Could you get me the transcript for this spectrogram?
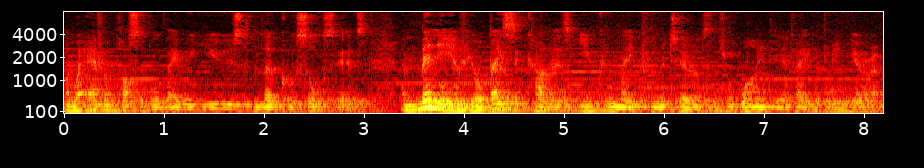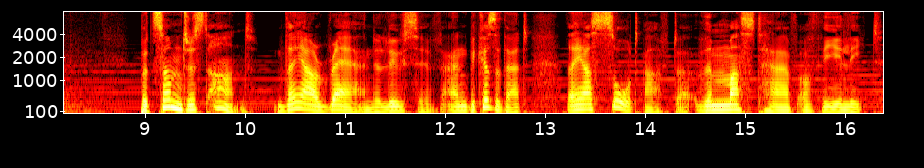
and wherever possible, they will use local sources. And many of your basic colours you can make from materials that are widely available in Europe. But some just aren't. They are rare and elusive, and because of that, they are sought after, the must have of the elite.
